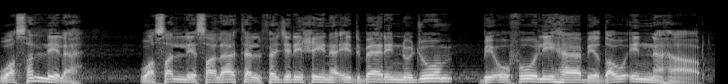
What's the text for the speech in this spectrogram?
وصل له وصل صلاة الفجر حين إدبار النجوم بأفولها بضوء النهار.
